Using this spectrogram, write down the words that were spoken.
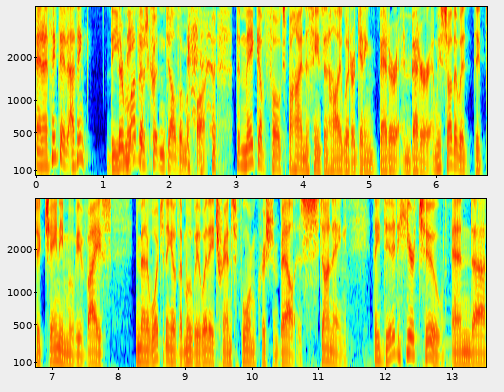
And I think that I think the Their makeup- mothers couldn't tell them apart. the makeup folks behind the scenes in Hollywood are getting better and better. And we saw that with Dick, Dick Cheney movie Vice. No matter what you think of the movie, the way they transform Christian Bale is stunning. They did it here too, and uh,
